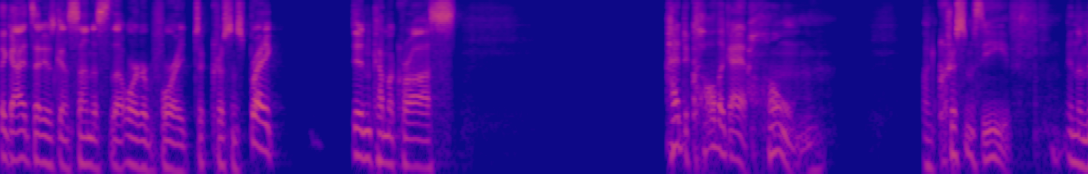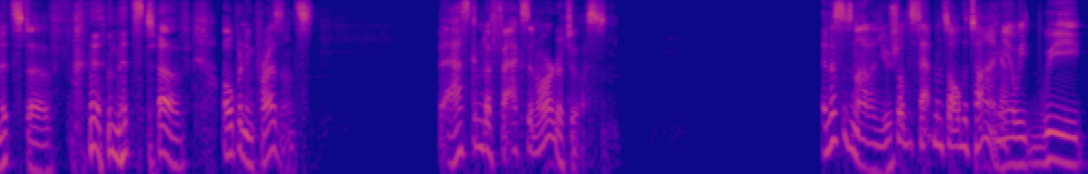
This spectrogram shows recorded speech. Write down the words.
the guy said he was going to send us the order before he took Christmas break, didn't come across. I had to call the guy at home on Christmas Eve in the midst of the midst of opening presents to ask him to fax an order to us. And this is not unusual. This happens all the time. Yeah. You know, we we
